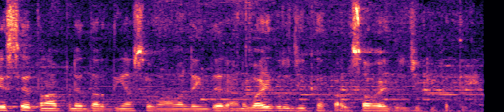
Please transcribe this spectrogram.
ਇਸੇ ਤਰ੍ਹਾਂ ਆਪਣੇ ਦਰ ਦੀਆਂ ਸੇਵਾਵਾਂ ਲੈਂਦੇ ਰਹਿਣ। ਵਾਹਿਗੁਰੂ ਜੀ ਕਾ ਖਾਲਸਾ, ਵਾਹਿਗੁਰੂ ਜੀ ਕੀ ਫਤਿਹ।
